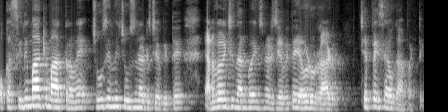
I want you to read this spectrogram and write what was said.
ఒక సినిమాకి మాత్రమే చూసింది చూసినట్టు చెబితే అనుభవించింది అనుభవించినట్టు చెబితే ఎవడు రాడు. చెప్పేసావు కాబట్టి.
